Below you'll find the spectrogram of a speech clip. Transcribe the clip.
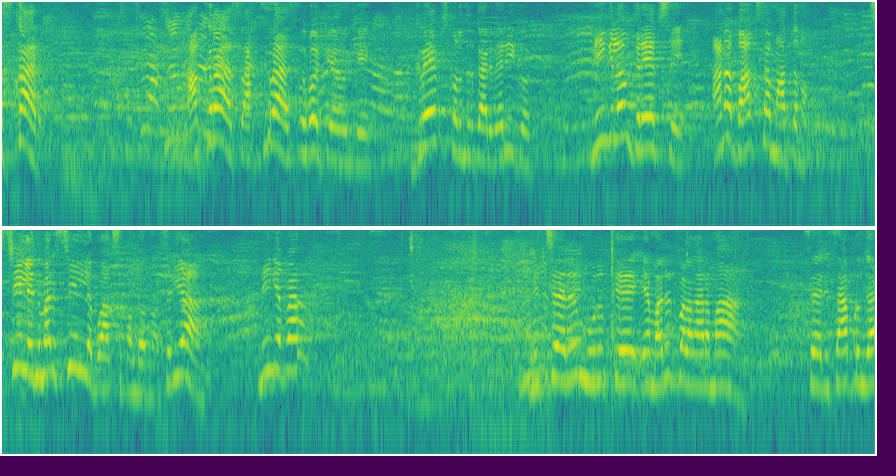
அஸ்கார். அக்ராஸ் அக்ராஸ். Okay okay. கிரேப்ஸ் கொண்டு வெரி குட் நீங்களும் கிரேப்ஸு ஆனால் பாக்ஸாக மாற்றணும் ஸ்டீல் இந்த மாதிரி ஸ்டீலில் பாக்ஸ் கொண்டு வரணும். சரியா? நீங்கப்பா. மிச்சரு முறுக்கு என் மருது பலகாரமா? சரி சாப்பிடுங்க.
